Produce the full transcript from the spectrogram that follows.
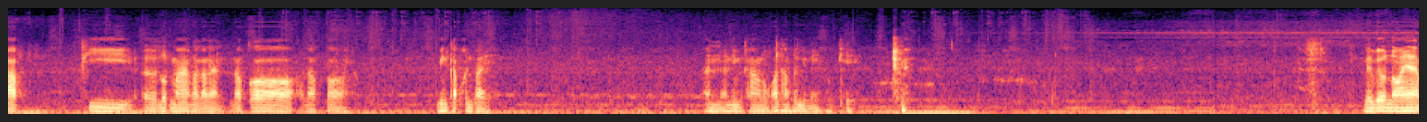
าร์ปที่เอ่อรถม้าก่อนแล้วกัน แล้วก็แล้วก็วิ่งกลับขึ้นไป อันอันนี้มันทางลงอ้อทางขึ้นอยู่นี่โอเคเลเวลน้อยอะ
